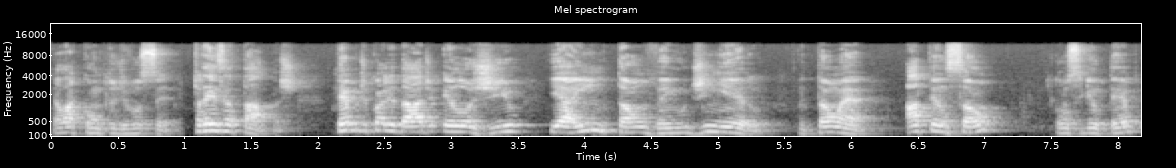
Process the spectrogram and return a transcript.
Ela compra de você. Três etapas. Tempo de qualidade, elogio, e aí então vem o dinheiro. Então é atenção, conseguir o tempo,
